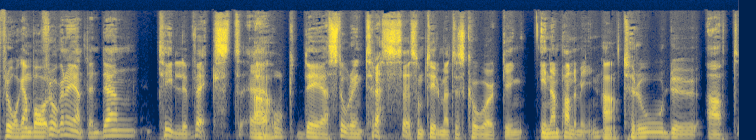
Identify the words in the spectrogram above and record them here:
frågan var... Frågan är egentligen den tillväxt Ja. och det stora intresse som tillmättes coworking innan pandemin. Ja. Tror du att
